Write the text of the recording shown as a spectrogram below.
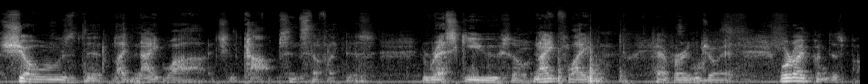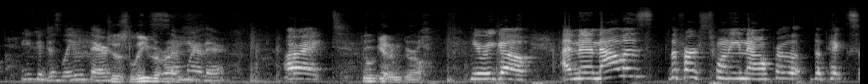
shows that like Night Watch and Cops and stuff like this, Rescue. So Night Flight, have her enjoy it. Where do I put this pile? You could just leave it there. Just leave it right Somewhere here. there. All right. Go get him, girl. Here we go. And then that was the first 20. Now for the, the picks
